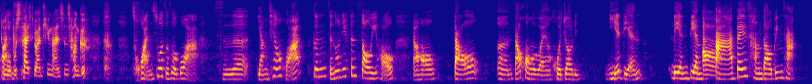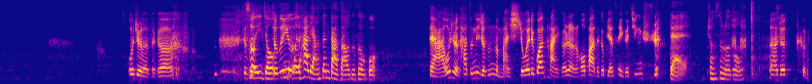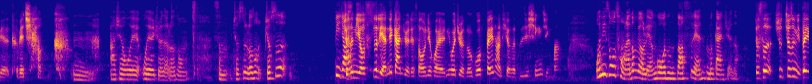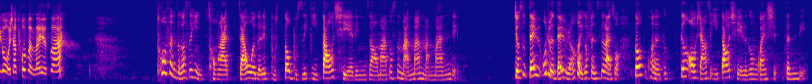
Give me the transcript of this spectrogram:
啊、我不是太喜欢听男生唱歌。传说这首歌啊，是杨千嬅跟郑中基分手以后，然后到嗯到黄伟文喝酒的夜店，连点哦八杯长岛冰茶。我觉得这个 就是所以就就是因为为他量身打造这首歌。对啊，我觉得他真的就是能蛮细微的观察一个人，然后把这个变成一个警句，对，就是那种，然后就特别特别强。嗯，而且我也我也觉得那种什么，就是那种就是比较，就是你有失恋的感觉的时候，你会你会觉得这个歌非常贴合自己心境吗？问题是我从来都没有练过，我怎么知道失恋是什么感觉呢？就是就就是你对一个偶像脱粉了也算。脱粉这个事情从来在我这里不都不是一刀切的，你知道吗？都是慢慢慢慢的。就是对于我觉得对于任何一个粉丝来说，都不可能跟偶像是一刀切的这种关系，真的。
